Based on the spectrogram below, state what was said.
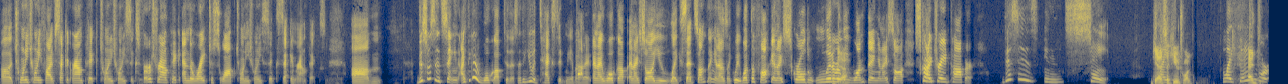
uh, 2025 second round pick, 2026 first round pick, and the right to swap 2026 second round picks. Um, this was insane. I think I woke up to this. I think you had texted me about it, and I woke up and I saw you like said something, and I was like, "Wait, what the fuck?" And I scrolled literally Yeah. one thing, and I saw Sky Trade Copper. This is insane. Yeah, it's a huge one. Like they And- were,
